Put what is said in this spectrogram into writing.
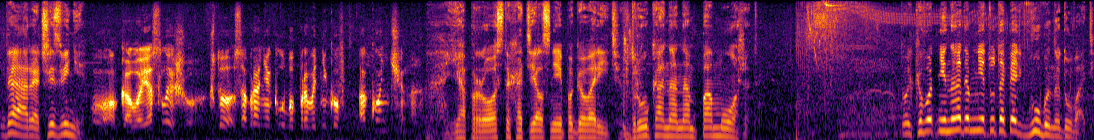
Да, Редж, извини. О, кого я слышу? Что, собрание клуба проводников окончено? Я просто хотел с ней поговорить. Вдруг она нам поможет. Только вот не надо мне тут опять губы надувать.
